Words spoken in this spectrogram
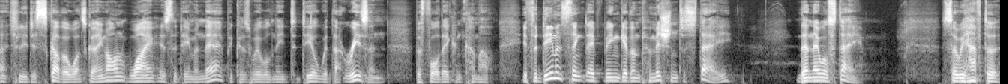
actually discover what's going on. Why is the demon there? Because we will need to deal with that reason before they can come out. If the demons think they've been given permission to stay, then they will stay. So we have to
